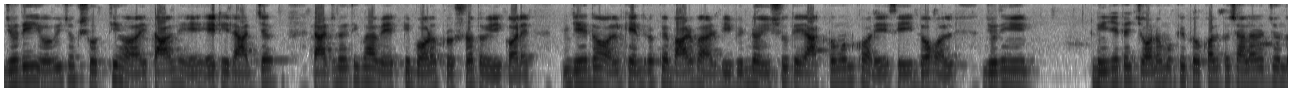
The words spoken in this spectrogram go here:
যদি এই অভিযোগ সত্যি হয়, তাহলে এটি রাজ্য রাজনৈতিকভাবে একটি বড় প্রশ্ন তৈরি করে। যে দল কেন্দ্রকে বারবার বিভিন্ন ইস্যুতে আক্রমণ করে, সেই দল যদি নিজেদের জনমুখী প্রকল্প চালানোর জন্য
